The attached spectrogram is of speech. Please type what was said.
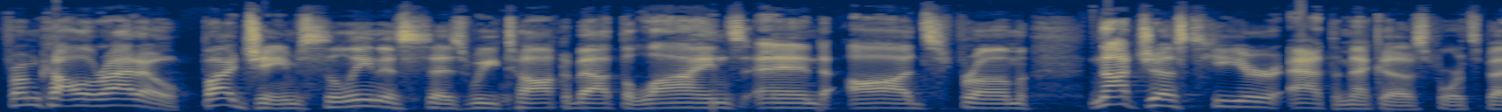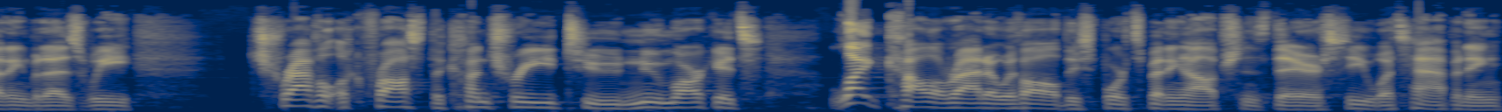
from Colorado by James Salinas as we talk about the lines and odds from not just here at the Mecca of sports betting, but as we travel across the country to new markets like Colorado with all the sports betting options there, see what's happening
